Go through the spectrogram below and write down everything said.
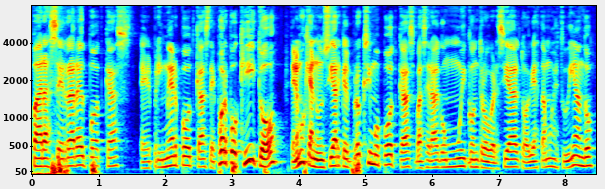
para cerrar el podcast, el primer podcast de Por Poquito, tenemos que anunciar que el próximo podcast va a ser algo muy controversial, todavía estamos estudiando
